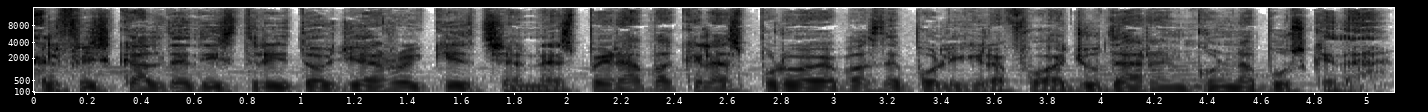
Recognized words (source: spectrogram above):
El fiscal de distrito Jerry Kitchen esperaba que las pruebas de polígrafo ayudaran con la búsqueda.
